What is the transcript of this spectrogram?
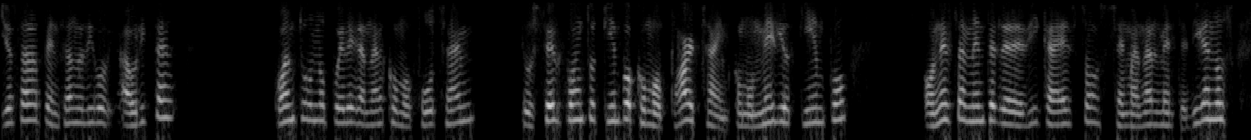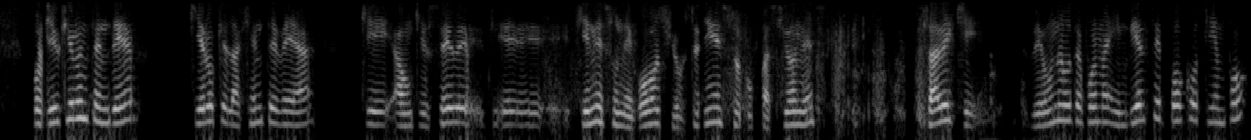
yo estaba pensando, digo, ahorita, ¿cuánto uno puede ganar como full time? ¿Usted cuánto tiempo como part time, como medio tiempo, honestamente le dedica a esto semanalmente? Díganos, porque yo quiero entender, quiero que la gente vea que aunque usted eh, eh, tiene su negocio, usted tiene sus ocupaciones, sabe que de una u otra forma invierte poco tiempo,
